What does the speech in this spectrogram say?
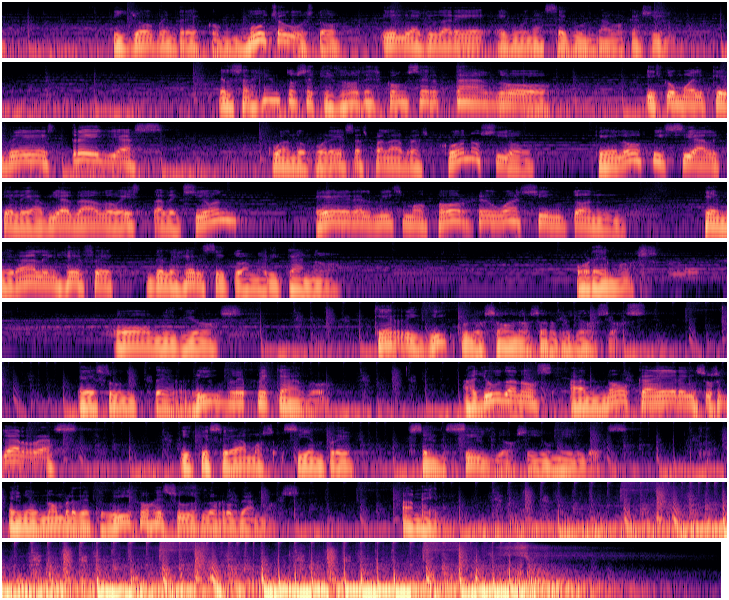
y yo vendré con mucho gusto y le ayudaré en una segunda ocasión. El sargento se quedó desconcertado y como el que ve estrellas, cuando por esas palabras conoció que el oficial que le había dado esta lección era el mismo Jorge Washington, general en jefe del ejército americano. Oremos. Oh mi Dios, qué ridículos son los orgullosos. Es un terrible pecado. Ayúdanos a no caer en sus garras y que seamos siempre sencillos y humildes. En el nombre de tu Hijo Jesús lo rogamos. Amén.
